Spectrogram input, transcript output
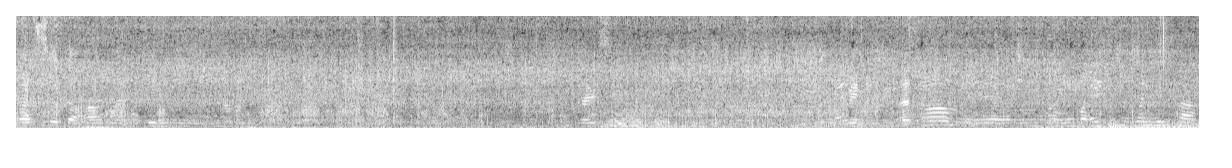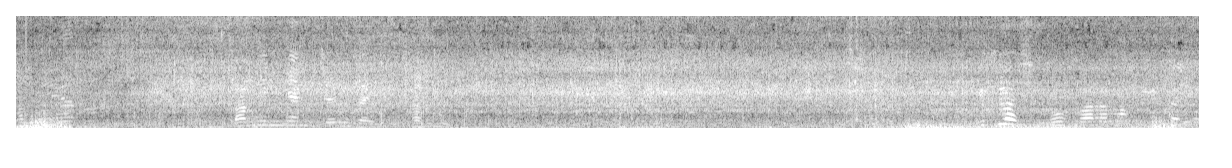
Kaso daanan din guys, at Kamer. Ang bait naman ni Kamer. bangin yan dyan guys. Bangin. I-flash mo para makita yung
